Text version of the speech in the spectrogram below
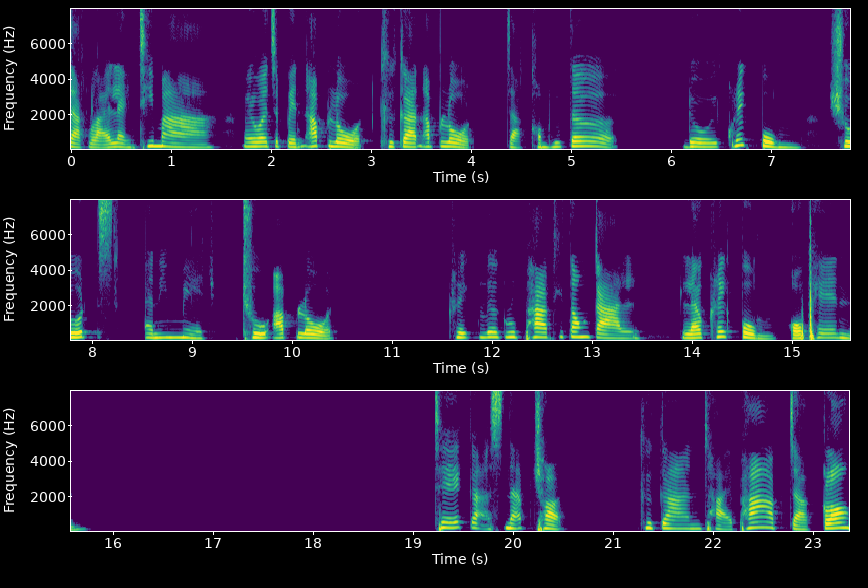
จากหลายแหล่งที่มา ไม่ว่าจะเป็นอัปโหลด คือการอัปโหลดจากคอมพิวเตอร์ โดยคลิกปุ่ม choose an image to upload คลิกเลือกรูปภาพที่ต้องการ แล้วคลิกปุ่ม open take a snapshot คือการถ่ายภาพจากกล้อง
